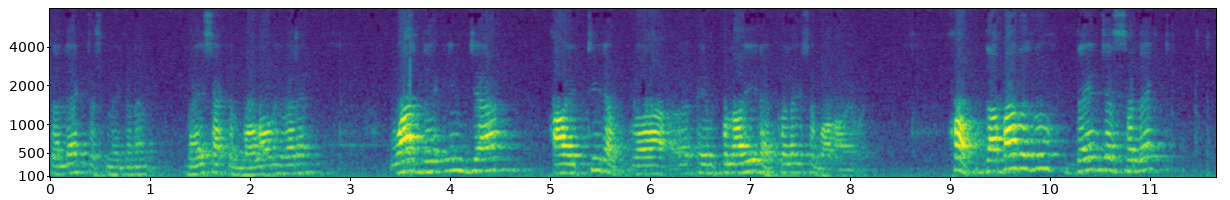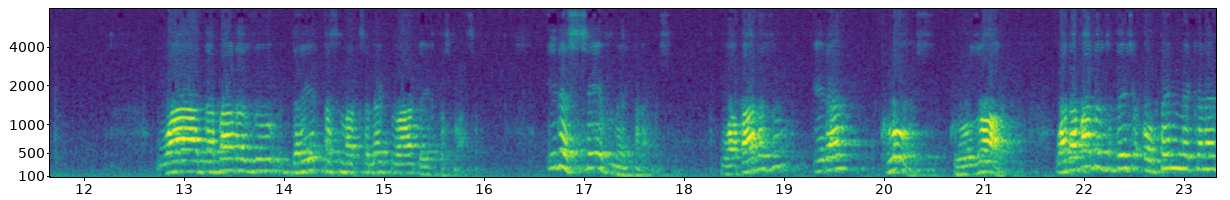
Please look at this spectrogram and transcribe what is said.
select ش می‌کنیم. به این شکل بالا می‌بریم. و در اینجا IT را و employee ی را کلش بالا می‌بریم. خب در بعد از در اینجا select و در بعد از أو در این قسمت select و در این قسمت select ایره save میکنه و بعد از أو ایره close close آر و در اینجا open میکنیم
